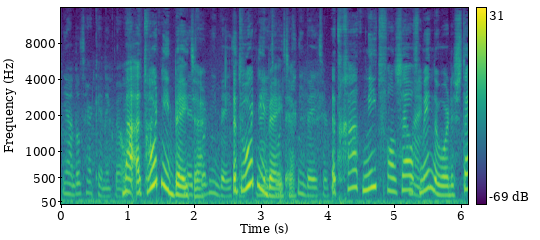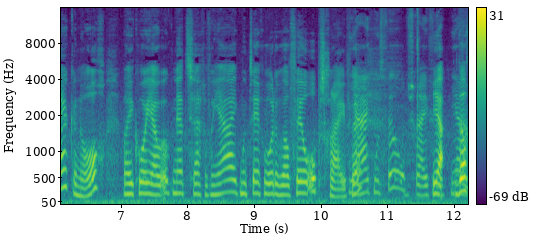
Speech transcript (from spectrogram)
ja, dat herken ik wel. Maar het wordt niet Nee, beter. het wordt niet beter. Het wordt niet Nee, Het beter. niet beter. Het gaat niet vanzelf Nee. minder worden. Sterker nog, maar ik hoor jou ook net zeggen van ja, ik moet tegenwoordig wel veel opschrijven. Ja, ik moet veel opschrijven. Ja, Dat,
